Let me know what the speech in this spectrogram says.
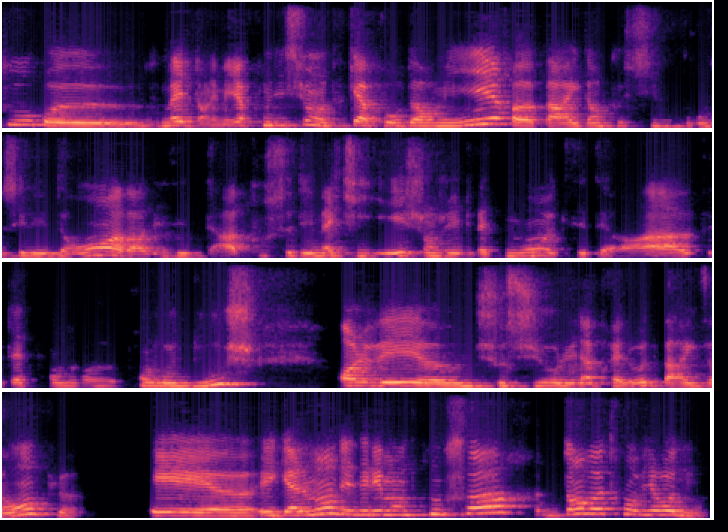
pour euh, vous mettre dans les meilleures conditions, en tout cas pour dormir. Euh, par exemple, si vous brossez les dents, avoir des étapes pour se démaquiller, changer de vêtements, etc. Euh, peut-être prendre, prendre une douche, enlever une chaussure l'une après l'autre, par exemple. Et également des éléments de confort dans votre environnement,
